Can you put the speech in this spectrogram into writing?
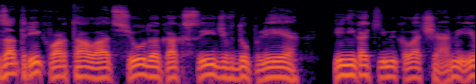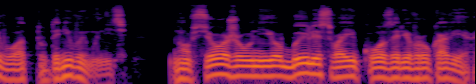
за три квартала отсюда, как сыч в дупле, и никакими калачами его оттуда не выманить. Но все же у нее были свои козыри в рукаве.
